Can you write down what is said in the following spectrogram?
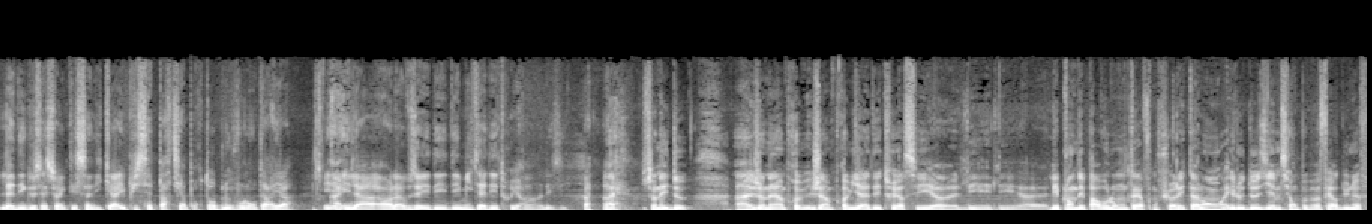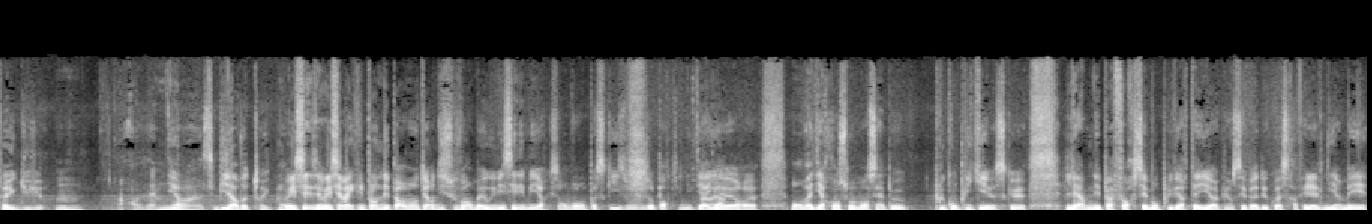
la négociation avec les syndicats, et puis cette partie importante, le volontariat. Et, là, alors là, vous avez des, des mythes à détruire, hein, allez-y. ouais, j'en ai deux. Euh, j'en ai un premier, j'ai un premier à détruire, c'est les, les, les, plans de départ volontaires font fuir les talents, et le deuxième, c'est on peut pas faire du neuf avec du vieux. Mhm. Alors, vous allez me dire, c'est bizarre votre truc. Oui, c'est vrai que les plans de départ volontaires, on dit souvent, bah oui, mais c'est les meilleurs qui s'en vont parce qu'ils ont des opportunités ailleurs. Bon, on va dire qu'en ce moment, c'est un peu plus compliqué parce que l'herbe n'est pas forcément plus verte ailleurs et puis on ne sait pas de quoi sera fait l'avenir. Mais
